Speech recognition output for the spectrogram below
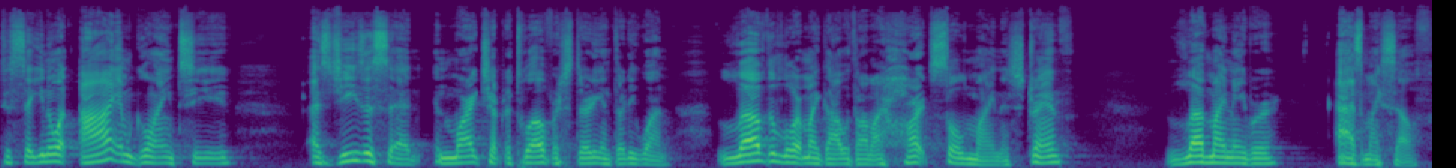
to say, you know what, I am going to, as Jesus said in Mark chapter 12, verse 30 and 31, love the Lord my God with all my heart, soul, mind, and strength. Love my neighbor as myself.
